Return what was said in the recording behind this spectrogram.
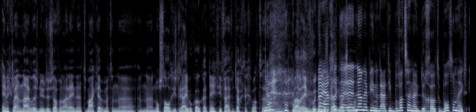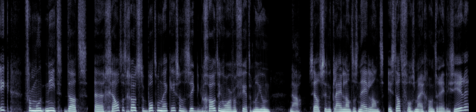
Enige kleine nadeel is nu dus dat we alleen eh, te maken hebben met een, eh, een nostalgisch draaiboek ook uit 1985. Wat, waar we even goed naar Nou ja, moeten kijken. goed, en dan heb je inderdaad die. Wat zijn nou de grote bottlenecks? Ik vermoed niet dat geld het grootste bottleneck is. Want als ik die begroting hoor van 40 miljoen. Nou, zelfs in een klein land als Nederland is dat volgens mij gewoon te realiseren.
